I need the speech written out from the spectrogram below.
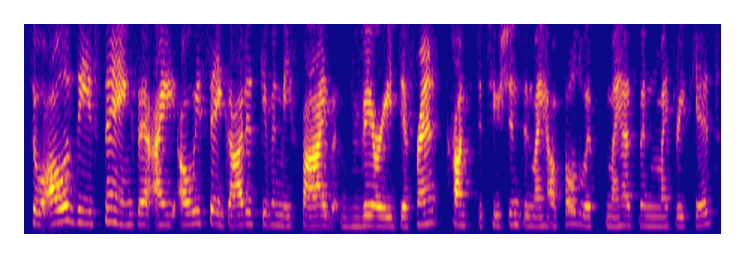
so all of these things I always say God has given me five very different constitutions in my household with my husband and my three kids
